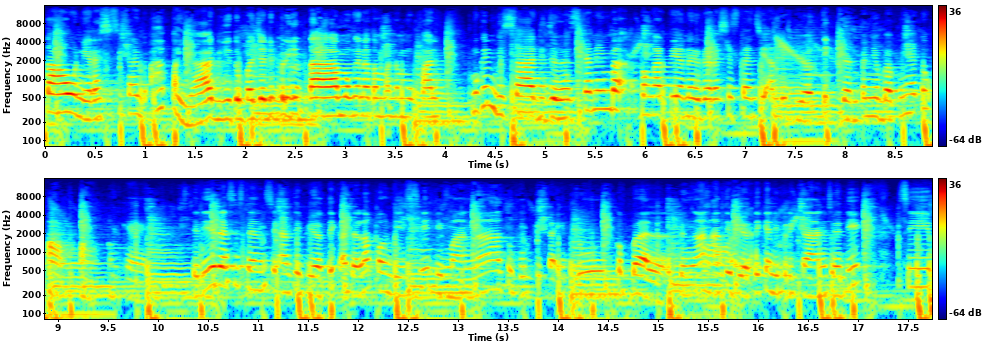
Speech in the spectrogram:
tahu nih resistensi apa ya gitu baca di berita mungkin atau menemukan. Mungkin bisa dijelaskan nih Mbak pengertian dari resistensi antibiotik dan penyebabnya itu apa? Oke. Okay. Jadi resistensi antibiotik adalah kondisi di mana tubuh kita itu kebal dengan oh, antibiotik yang diberikan. Jadi si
